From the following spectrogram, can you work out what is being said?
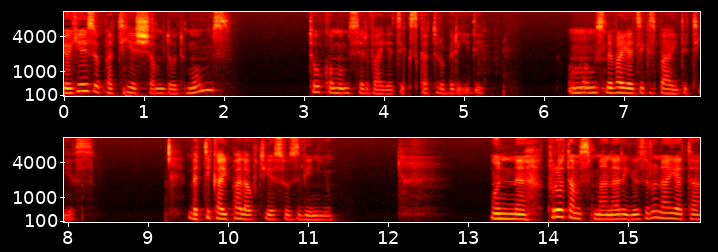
Jo Jēzu patiešām dod mums to, ko mums ir vajadzīgs katru brīdi. Un mums nevajadzīgs baidīties, bet tikai paļauties uz viņu. Un, protams, man arī uzrunāja tā,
